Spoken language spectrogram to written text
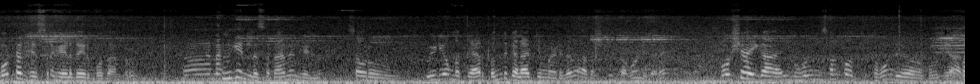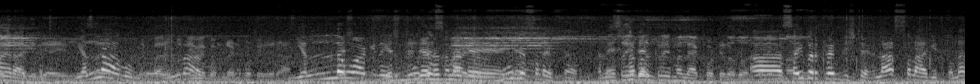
ಹೋಟೆಲ್ ಹೆಸರು ಹೇಳದೇ ಇರ್ಬೋದಾ ಅಂದರು. ನನಗೇನಿಲ್ಲ ಸರ್ ನಾನೇನು ಹೇಳಿ ಸೊ ಅವರು ವಿಡಿಯೋ ಮತ್ತು ಯಾರು ಬಂದು ಗಲಾಟೆ ಮಾಡಿದಾರೋ ಅದಷ್ಟು ತಗೊಂಡಿದ್ದಾರೆ. ಬಹುಶಃ ಈಗ ಈಗ ಒಂದು ಸ್ವಲ್ಪ ಹೊತ್ತು ತೊಗೊಂಡು ಎಲ್ಲ ಎಲ್ಲವೂ ಆಗಿದೆ. ಸೈಬರ್ ಕ್ರೈಮ್ ಇಷ್ಟೇ. ಲಾಸ್ಟ್ ಸಲ ಆಗಿತ್ತಲ್ಲ?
